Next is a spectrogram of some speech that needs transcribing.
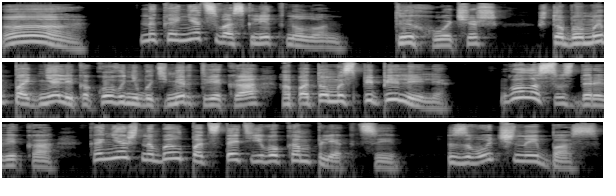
-а, -а Наконец воскликнул он. «Ты хочешь, чтобы мы подняли какого-нибудь мертвяка, а потом испепелили?» Голос у здоровяка, конечно, был под стать его комплекции. Звучный бас.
